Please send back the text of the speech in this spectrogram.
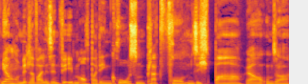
Ja, und mittlerweile sind wir eben auch bei den großen Plattformen sichtbar. Ja, unser,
